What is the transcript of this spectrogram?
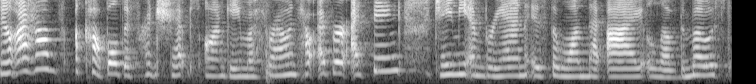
Now, I have a couple different ships on Game of Thrones. However, I think Jaime and Brienne is the one that I love the most.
